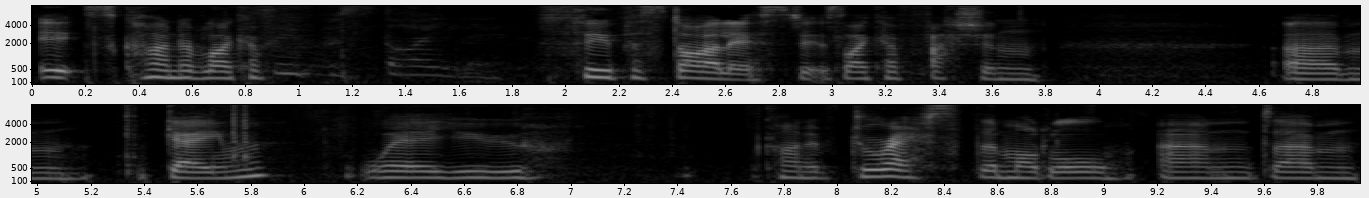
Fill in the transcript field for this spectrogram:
it's kind of like a... Super stylist. Super stylist. It's like a fashion um, game where you kind of dress the model and um,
